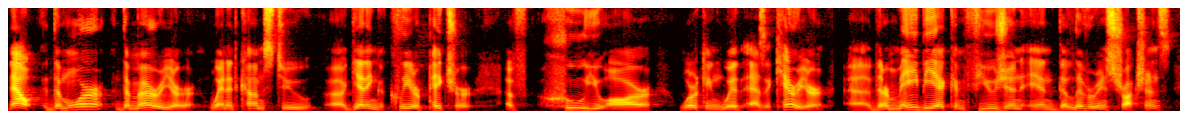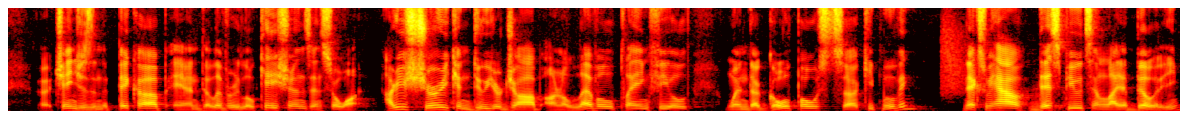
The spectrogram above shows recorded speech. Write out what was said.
Now, the more the merrier when it comes to uh, getting a clear picture of who you are working with as a carrier. Uh, there may be a confusion in delivery instructions, uh, changes in the pickup and delivery locations, and so on. Are you sure you can do your job on a level playing field when the goalposts uh, keep moving? Next, we have disputes and liability.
